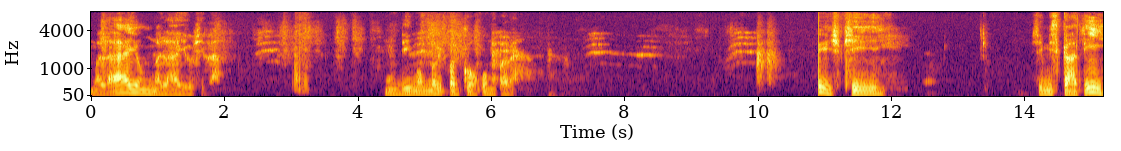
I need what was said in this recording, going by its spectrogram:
Malayong malayo sila. Hindi mo maipagkukumpara. Uy, si si Miss Cathy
